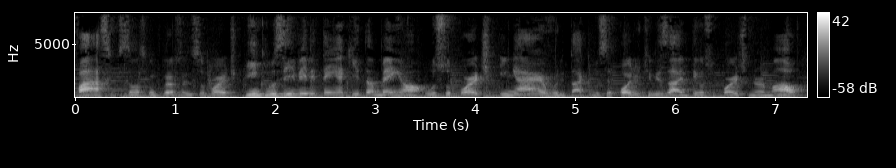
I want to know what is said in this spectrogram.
fácil que são as configurações de suporte. Inclusive ele tem aqui também, ó, o suporte em árvore, tá? Que você pode utilizar. Ele tem o suporte normal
